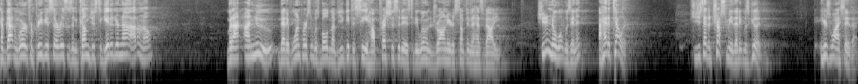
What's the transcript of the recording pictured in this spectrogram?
have gotten word from previous services and come just to get it or not, I don't know. But I, I knew that if one person was bold enough, you'd get to see how precious it is to be willing to draw near to something that has value. She didn't know what was in it. I had to tell her. She just had to trust me that it was good. Here's why I say that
